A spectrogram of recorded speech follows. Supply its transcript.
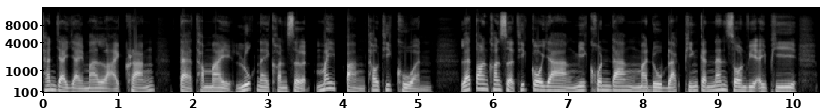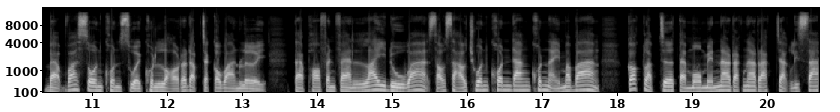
ชั่นใหญ่ ๆ มาหลายครั้ง แต่ทำไมลุกในคอนเสิร์ตไม่ปังเท่าที่ควร และตอนคอนเสิร์ตที่โกยางมีคนดังมาดู Blackpink กันแน่นโซน VIP แบบว่าโซนคนสวยคนหล่อระดับจักรวาลเลย แต่พอแฟนๆ ไล่ดูว่าสาวๆ ชวนคนดังคนไหนมาบ้าง ก็กลับเจอแต่โมเมนต์น่ารักน่ารักจากลิซ่า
